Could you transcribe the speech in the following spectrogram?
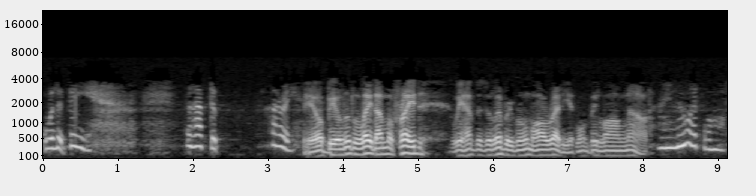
will it be? You'll have to hurry. He'll be a little late, I'm afraid. We have the delivery room all ready. It won't be long now. I know it won't.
